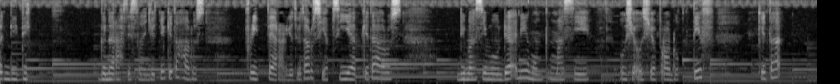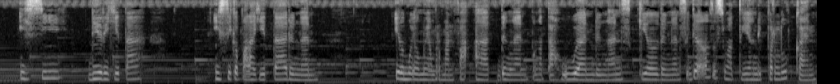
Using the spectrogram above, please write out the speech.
pendidik generasi selanjutnya kita harus prepare gitu. Kita harus siap-siap. Kita harus di masih muda nih mumpung masih usia-usia produktif kita isi diri kita isi kepala kita dengan ilmu-ilmu yang bermanfaat, dengan pengetahuan, dengan skill, dengan segala sesuatu yang diperlukan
